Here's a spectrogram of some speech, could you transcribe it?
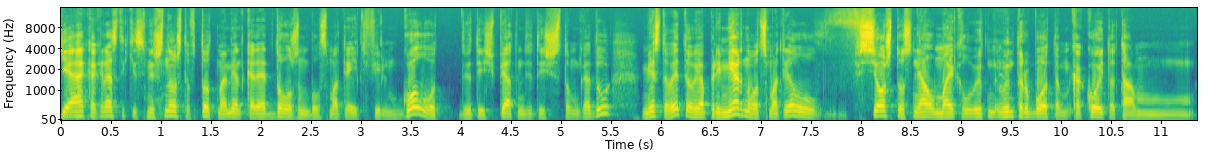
я как раз-таки смешно, что в тот момент, когда я должен был смотреть фильм «Гол», вот в 2005-2006 году, вместо этого я примерно вот смотрел все, что снял Майкл Уинтерботом. Какой-то там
